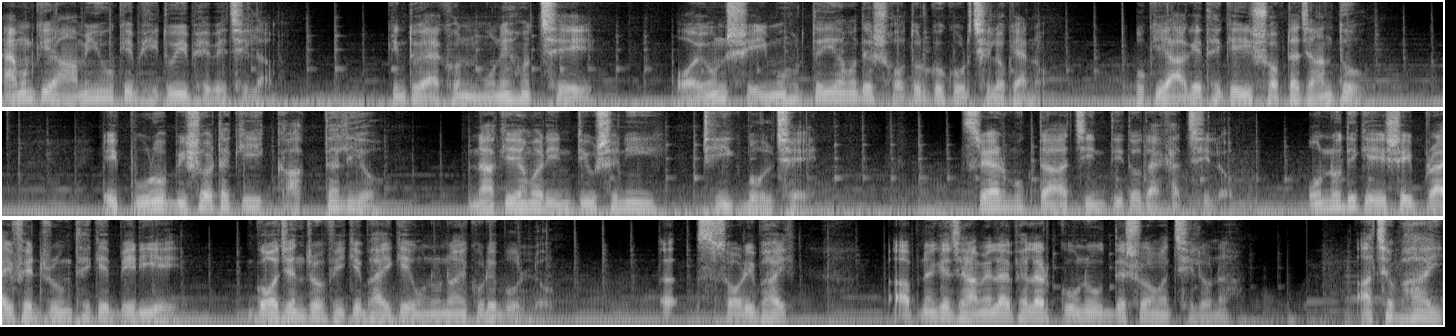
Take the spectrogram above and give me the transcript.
এমনকি আমি ওকে ভীতুই ভেবেছিলাম। কিন্তু এখন মনে হচ্ছে অয়ন সেই মুহূর্তেই আমাদের সতর্ক করছিল কেন? ও কি আগে থেকেই সবটা জানতো? এই পুরো বিষয়টা কি কাকতালীয়, নাকি আমার ইনটিউশনই ঠিক বলছে? শ্রেয়ার মুখটা চিন্তিত দেখাচ্ছিল। অন্যদিকে সেই প্রাইভেট রুম থেকে বেরিয়ে গজেন্দ্র ভিকে ভাইকে অনুনয় করে বলল সরি ভাই, আপনাকে ঝামেলায় ফেলার কোনো উদ্দেশ্য আমার ছিল না। আচ্ছা ভাই,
